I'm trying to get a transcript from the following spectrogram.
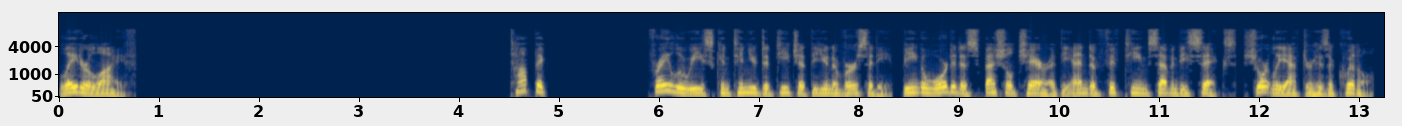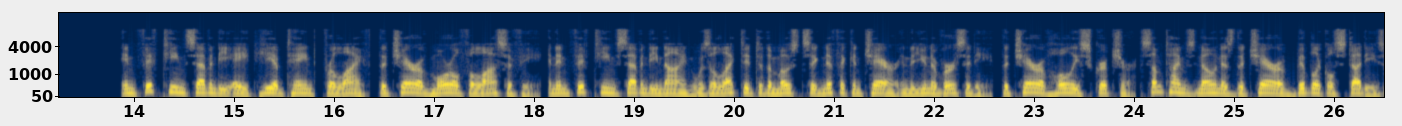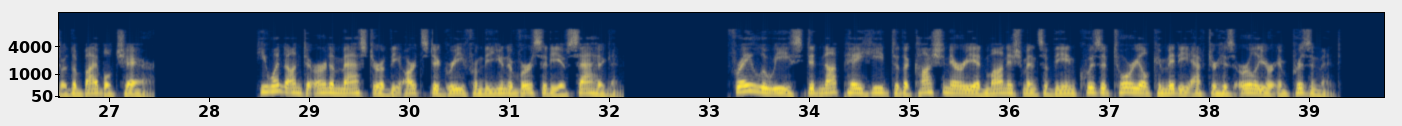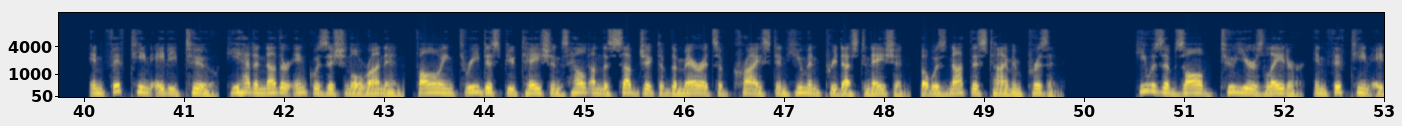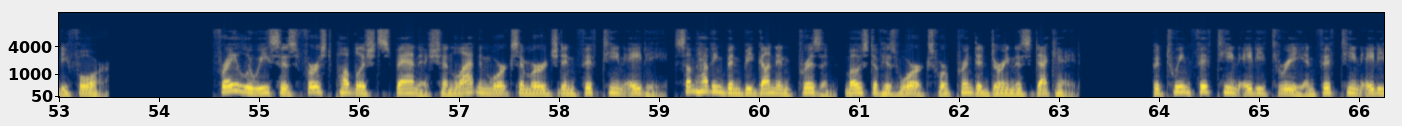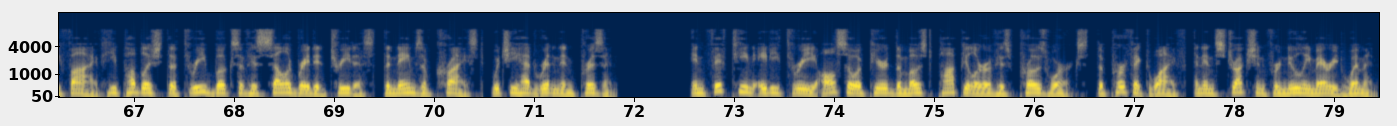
Later life Fray Luis continued to teach at the university, being awarded a special chair at the end of 1576, shortly after his acquittal. In 1578 he obtained, for life, the chair of moral philosophy, and in 1579 was elected to the most significant chair in the university, the chair of Holy Scripture sometimes known as the chair of Biblical Studies or the Bible chair. He went on to earn a Master of the Arts degree from the University of Sahagun. Fray Luis did not pay heed to the cautionary admonishments of the Inquisitorial Committee after his earlier imprisonment. In 1582, he had another inquisitional run-in, following three disputations held on the subject of the merits of Christ and human predestination, but was not this time imprisoned. He was absolved two years later, in 1584. Fray Luis's first published Spanish and Latin works emerged in 1580, some having been begun in prison, most of his works were printed during this decade. Between 1583 and 1585 he published the three books of his celebrated treatise, The Names of Christ, which he had written in prison. In 1583 also appeared the most popular of his prose works, The Perfect Wife, an instruction for newly married women.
